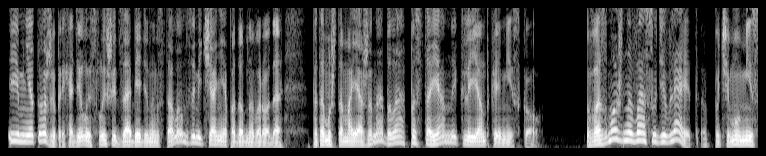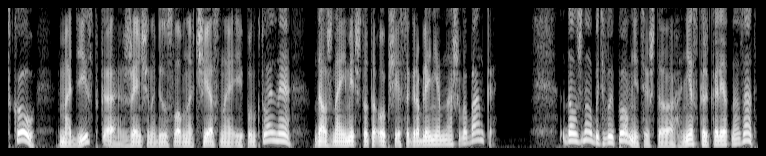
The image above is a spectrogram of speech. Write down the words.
И мне тоже приходилось слышать за обеденным столом замечания подобного рода, потому что моя жена была постоянной клиенткой мисс Коу. Возможно, вас удивляет, почему мисс Коу, модистка, женщина, безусловно, честная и пунктуальная, должна иметь что-то общее с ограблением нашего банка. Должно быть, вы помните, что несколько лет назад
